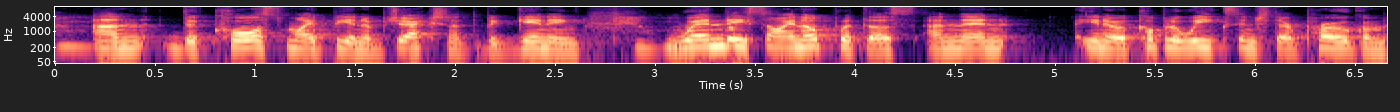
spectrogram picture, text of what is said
mm. and the cost might be an objection at the beginning, mm-hmm. when they sign up with us and then you know, a couple of weeks into their program,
